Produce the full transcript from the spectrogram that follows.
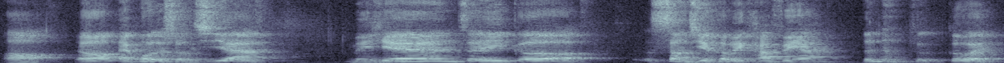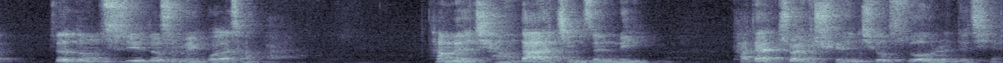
啊，然后 Apple 的手机啊，每天这一个上街喝杯咖啡啊，等等，这各位。这东西都是美国的厂牌，他们有强大的竞争力，他在赚全球所有人的钱，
